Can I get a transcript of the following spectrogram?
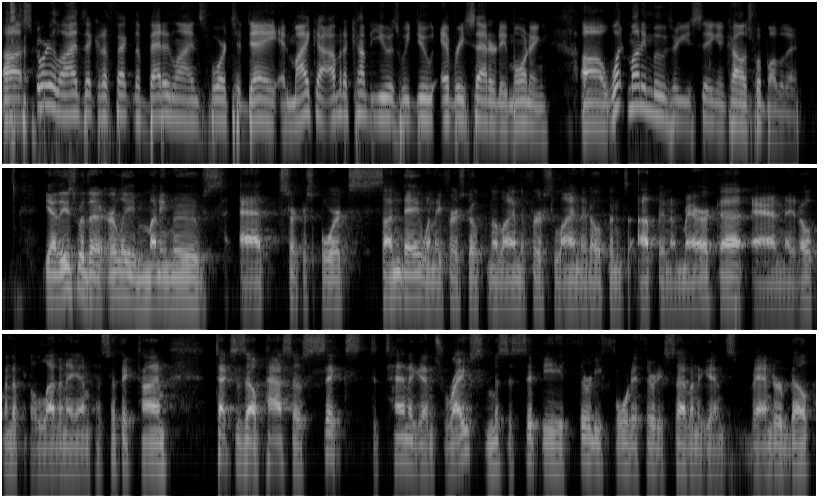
uh, storylines that could affect the betting lines for today. And Micah, I'm going to come to you as we do every Saturday morning. Uh, what money moves are you seeing in college football today? Yeah, these were the early money moves at Circa Sports Sunday when they first opened the line, the first line that opens up in America, and it opened up at 11 a.m. Pacific time. Texas El Paso 6 to 10 against Rice, Mississippi 34 to 37 against Vanderbilt.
